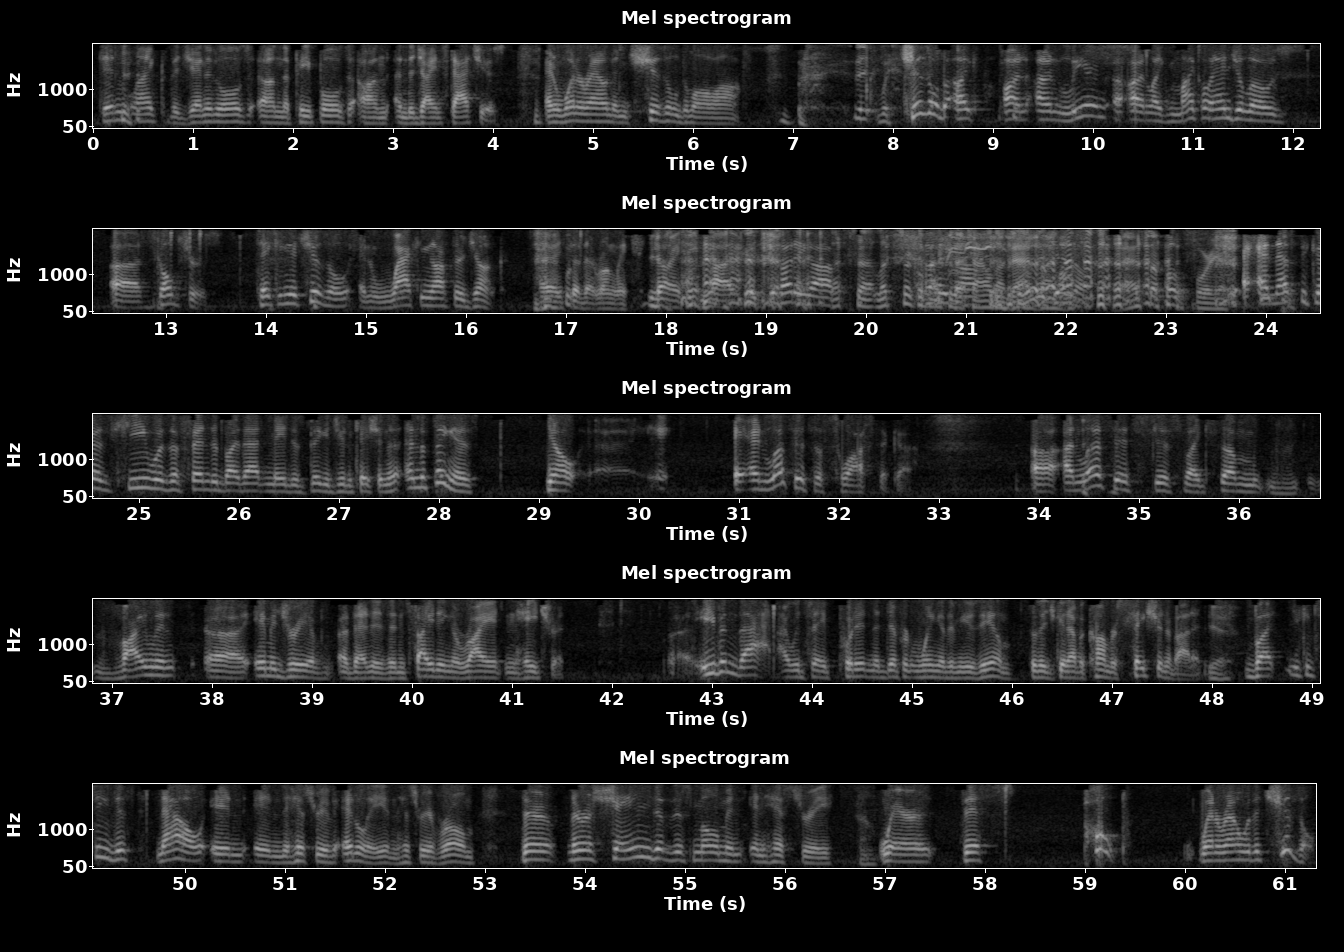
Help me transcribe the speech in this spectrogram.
Didn't like the genitals on the people's on and the giant statues, and went around and chiseled them all off. chiseled like on on Leon on like Michelangelo's uh, sculptures, taking a chisel and whacking off their junk. I said that wrongly. Sorry. Uh, cutting off, let's uh, let's circle back to the child on That's child a violence. pope. That's a pope for you. and that's because he was offended by that and made this big adjudication. And the thing is, you know, uh, it, unless it's a swastika, uh, unless it's just like some v- violent uh, imagery of uh, that is inciting a riot and hatred. Uh, even that, I would say, put it in a different wing of the museum so that you could have a conversation about it. Yeah. But you can see this now in in the history of Italy and the history of Rome. They're they're ashamed of this moment in history Yeah. where this pope went around with a chisel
